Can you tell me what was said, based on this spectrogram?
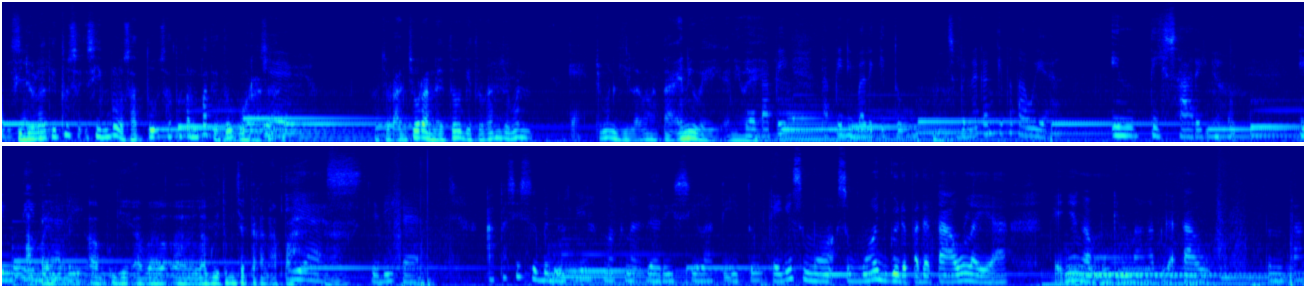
bisa Video lat itu simple satu satu tempat itu gua rasa Iya, hancur-hancuran deh itu gitu kan cuman Oke. cuman gila banget. Nah anyway anyway. Ya tapi tapi di balik itu sebenarnya kan kita tahu ya inti apa yang dari apa, gini, apa, eh, lagu itu menceritakan apa? Nah, Yes, jadi kayak apa sih sebenarnya makna dari silati itu? Kayaknya semua semua juga udah pada tahu lah ya. Kayaknya nggak mungkin banget nggak tahu tentang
